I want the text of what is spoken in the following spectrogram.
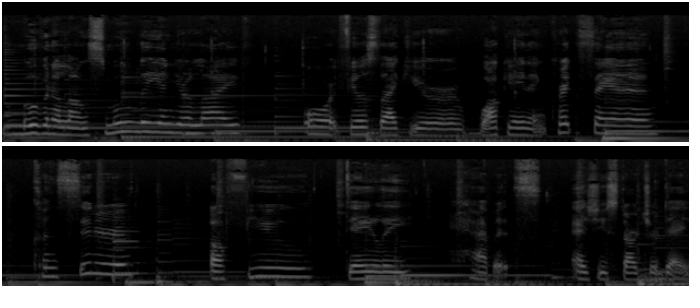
moving along smoothly in your life, or it feels like you're walking in quicksand, consider a few daily habits as you start your day.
